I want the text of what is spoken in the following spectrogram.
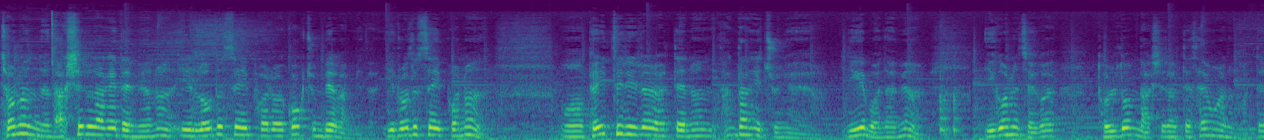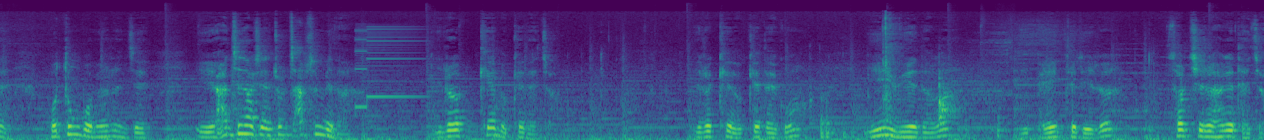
저는 낚시를 하게 되면은 이 로드 세이퍼를 꼭 준비해 갑니다. 이 로드 세이퍼는 어, 베이트리를 할 때는 상당히 중요해요. 이게 뭐냐면 이거는 제가 돌돔 낚시를 할 때 사용하는 건데 보통 보면은 이제 이 한치 낚시는 좀 짧습니다. 이렇게 놓게 되죠. 이렇게 놓게 되고 이 위에다가 이 베이트리를 설치를 하게 되죠.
